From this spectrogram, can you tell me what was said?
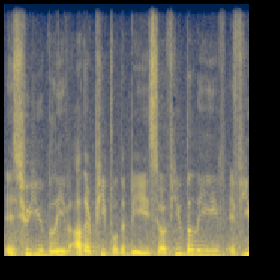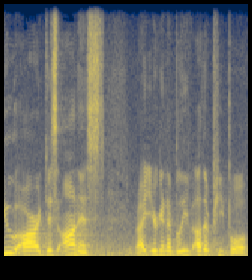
is who you believe other people to be. So if you believe, if you are dishonest, right? You're going to believe other people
